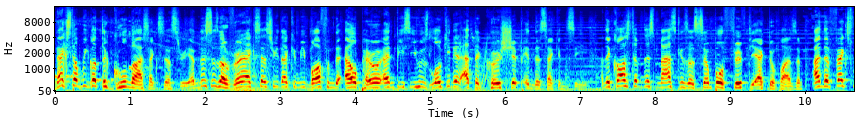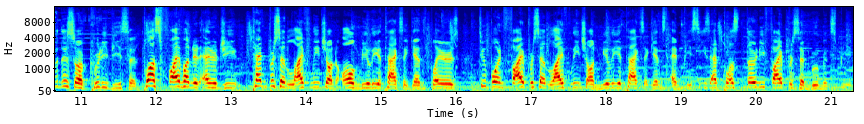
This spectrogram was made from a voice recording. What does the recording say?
Next up, we got the Ghoul Mask accessory, and this is a rare accessory that can be bought from the El Perro NPC who's located at the Curse ship in the second sea. And the cost of this mask is a simple 50 ectoplasm, and the effects for this are pretty decent. Plus 500 energy, 10% life leech on all melee attacks against players, 2.5% life leech on melee attacks against NPCs, and plus 35% movement speed.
